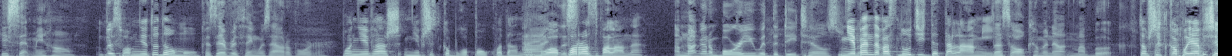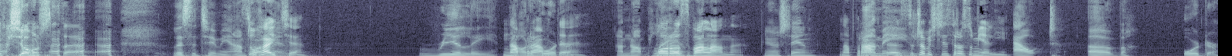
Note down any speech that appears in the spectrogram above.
He sent me home Wysłał mnie do domu, because everything was out of order. ponieważ nie wszystko było poukładane, I- było porozwalane. I'm not going to bore you with the details. Nie będę was nudzić detalami. That's all coming out in my book. To wszystko pojawi się w książce. Listen to me. I'm Słuchajcie, really out of order. naprawdę I'm not playing. porozwalane. You understand? Naprawdę, I mean- żebyście zrozumieli. Out of order.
